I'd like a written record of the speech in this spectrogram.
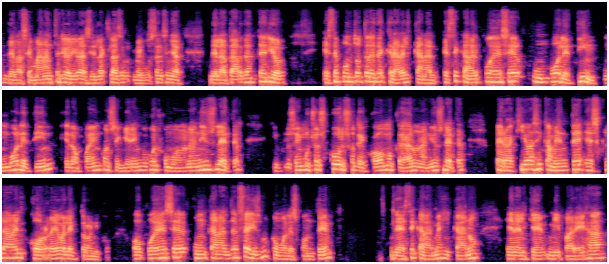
de la semana anterior, iba a decir la clase, me gusta enseñar, de la tarde anterior, este punto 3 de crear el canal. Este canal puede ser un boletín, un boletín que lo pueden conseguir en Google como una newsletter. Incluso hay muchos cursos de cómo crear una newsletter, pero aquí básicamente es clave el correo electrónico. O puede ser un canal de Facebook, como les conté, de este canal mexicano en el que mi pareja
